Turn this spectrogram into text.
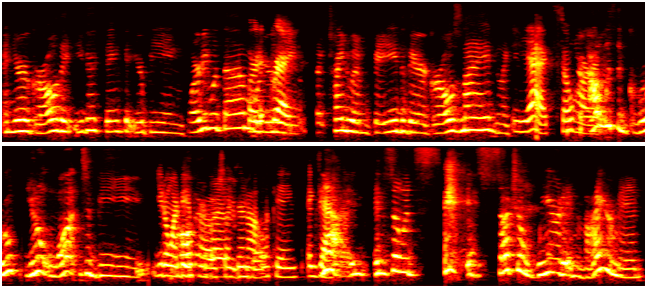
and you're a girl, they either think that you're being flirting with them or you're right. like trying to invade their girls' night. And Like yeah, it's so hard. Out with the group, you don't want to be. You don't want to be approached like you're people. not looking exactly. Yeah, and, and so it's it's such a weird environment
